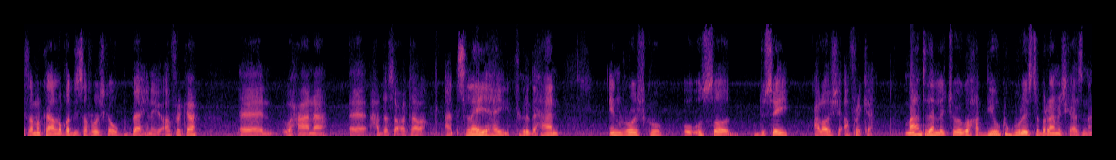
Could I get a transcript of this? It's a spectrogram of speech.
islamarkaana luqadiisa ruushka uu ku baahinayo africa waxaana hadda socotaba aan is leeyahay fikrad ahaan in ruushku uu u soo dusay calooshii africa maantadan la joogo haddii uu ku guulaysto barnaamijkaasna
